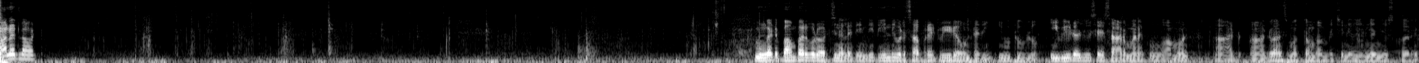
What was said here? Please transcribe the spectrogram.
బానట్లా పట్టు ముంగటి బంపర్ కూడా ఒరిజినల్ దీనిది. దీనిది కూడా సపరేట్ వీడియో ఉంటుంది యూట్యూబ్లో ఈ వీడియో చూసే సార్ మనకు అమౌంట్ అడ్వాన్స్ మొత్తం పంపించింది ఇంజన్ చూసుకోవాలి.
